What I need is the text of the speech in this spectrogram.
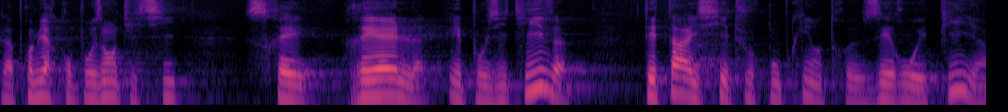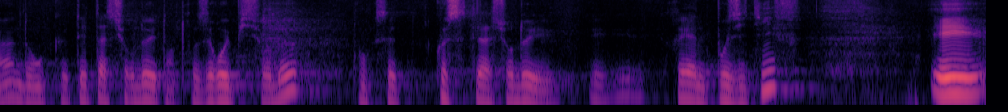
la première composante ici serait réelle et positive. Θ ici est toujours compris entre 0 et pi, hein, donc θ sur 2 est entre 0 et pi sur 2. Donc cette cos θ sur 2 est, réel positif. Et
